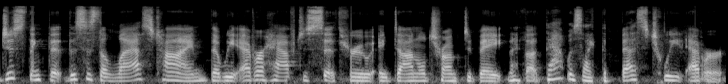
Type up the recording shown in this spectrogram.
just think that this is the last time that we ever have to sit through a Donald Trump debate. And I thought that was like the best tweet ever.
